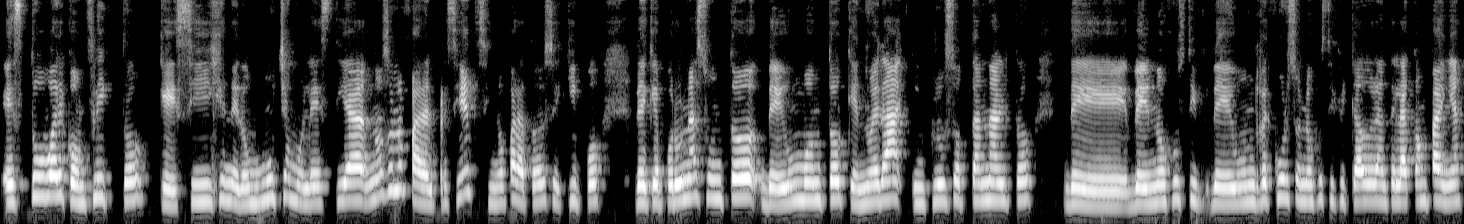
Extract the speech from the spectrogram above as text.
Estuvo el conflicto que sí generó mucha molestia, no solo para el presidente, sino para todo ese equipo, de que por un asunto de un monto que no era incluso tan alto, de, de no de un recurso no justificado durante la campaña,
